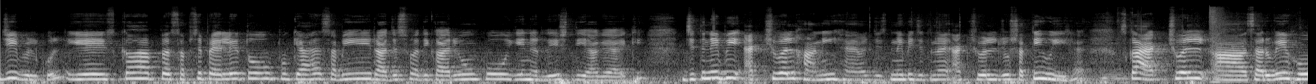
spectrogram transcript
जी बिल्कुल। ये इसका सबसे पहले तो क्या है सभी राजस्व अधिकारियों को ये निर्देश दिया गया है कि जितने भी एक्चुअल हानि है जितने भी जितने एक्चुअल जो क्षति हुई है उसका एक्चुअल सर्वे हो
